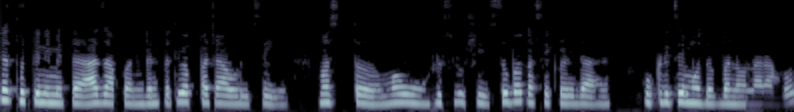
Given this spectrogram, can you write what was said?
चतुर्थीनिमित्त आज आपण गणपती बाप्पाच्या आवडीचे मस्त मऊ लुसलुशीत सुबक असे कळीदार उकडीचे मोदक बनवणार आहोत.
